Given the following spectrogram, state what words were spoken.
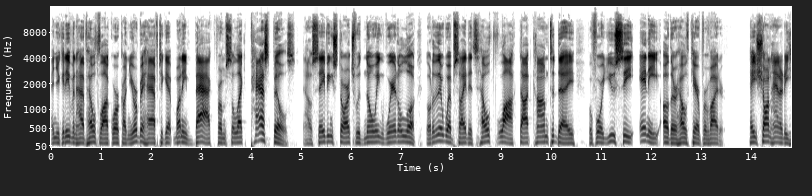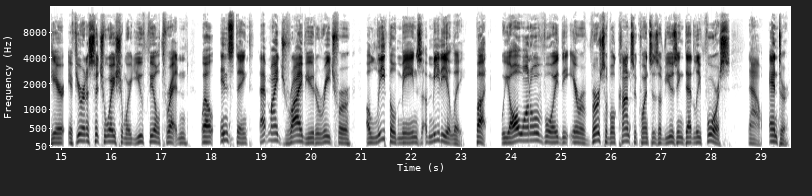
And you can even have HealthLock work on your behalf to get money back from select past bills. Now, saving starts with knowing where to look. Go to their website, it's healthlock.com today before you see any other healthcare provider. Hey, Sean Hannity here. If you're in a situation where you feel threatened, well, instinct, that might drive you to reach for a lethal means immediately. But we all want to avoid the irreversible consequences of using deadly force. Now, enter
